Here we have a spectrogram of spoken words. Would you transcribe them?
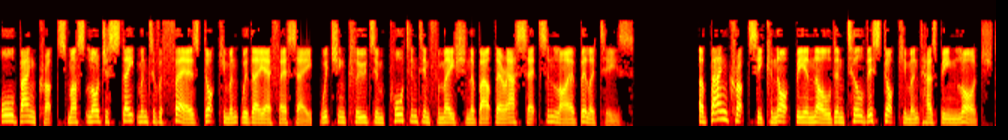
All bankrupts must lodge a statement of affairs document with AFSA, which includes important information about their assets and liabilities. A bankruptcy cannot be annulled until this document has been lodged.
